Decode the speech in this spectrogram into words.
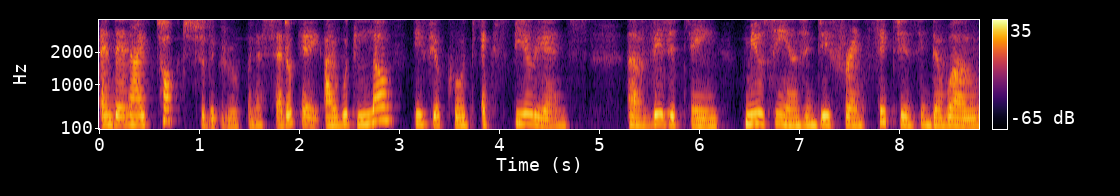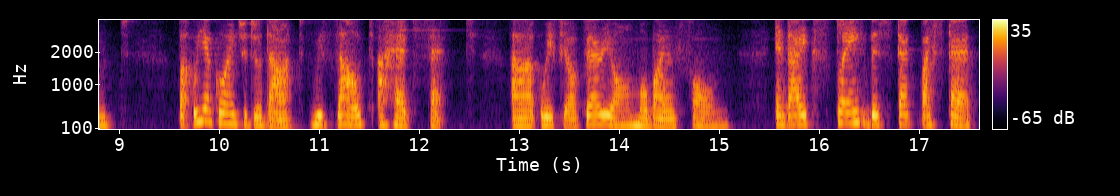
And then I talked to the group and I said, okay, I would love if you could experience uh, visiting museums in different cities in the world, but we are going to do that without a headset, uh, with your very own mobile phone. And I explained this step by step.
